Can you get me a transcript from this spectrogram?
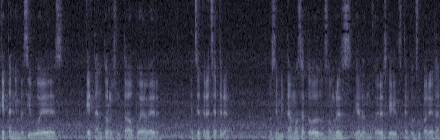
qué tan invasivo es, qué tanto resultado puede haber, etcétera, etcétera. Los invitamos a todos los hombres y a las mujeres que estén con su pareja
